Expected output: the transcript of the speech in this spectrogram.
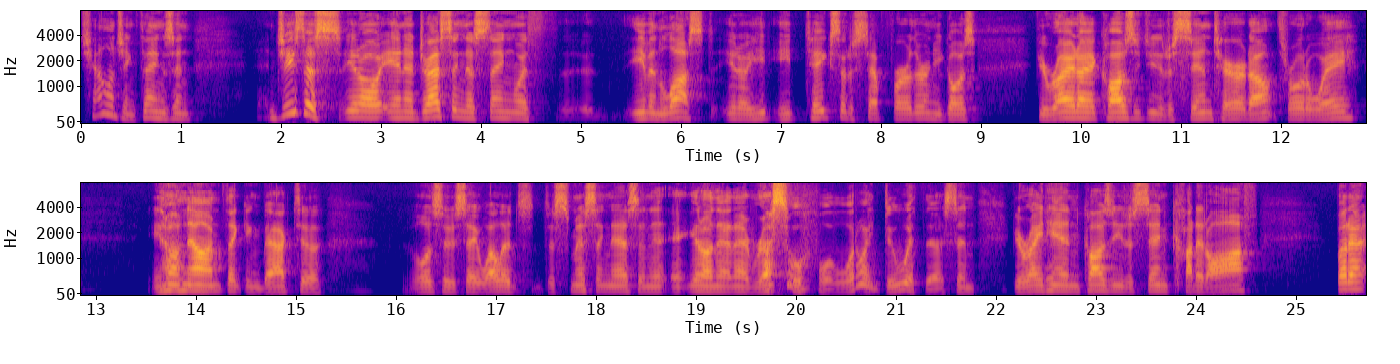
challenging things. And Jesus, you know, in addressing this thing with uh, even lust, you know, he, he takes it a step further and he goes, if your right eye causes you to sin, tear it out and throw it away. You know, now I'm thinking back to those who say, well, it's dismissing this, and, it, you know, and then I wrestle, well, what do I do with this? And if your right hand causes you to sin, cut it off. But, I,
